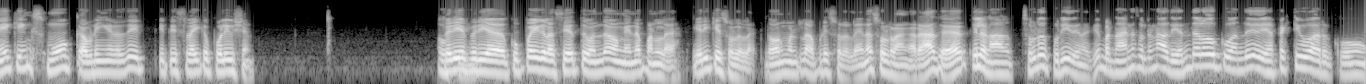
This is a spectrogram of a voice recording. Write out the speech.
மேக்கிங் ஸ்மோக் அப்படிங்கிறது it is like a pollution. பெரிய. பெரிய குப்பைகள சேர்த்து வந்து அவங்க என்ன பண்ணல? எரிக்க சொல்லல. கவர்ன்மெண்ட்ல அப்படி சொல்லல. என்ன சொல்றாங்க? ராதர் இல்ல நான் சொல்றது புரியுது எனக்கு. பட் நான் என்ன சொல்றேன்னா, அது எந்த அளவுக்கு வந்து எஃபெக்டிவா இருக்கும்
